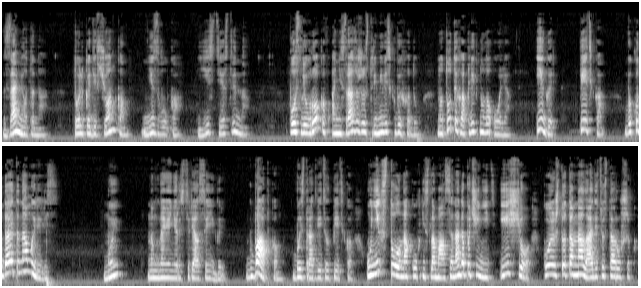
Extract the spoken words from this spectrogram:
Заметано. Только девчонкам ни звука. Естественно. После уроков они сразу же устремились к выходу, но тут их окликнула Оля. «Игорь, Петька, Вы куда это намылились?» «Мы?» – на мгновение растерялся Игорь. «К бабкам», – быстро ответил Петька. «У них стол на кухне сломался, надо починить. И еще кое-что там наладить у старушек».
